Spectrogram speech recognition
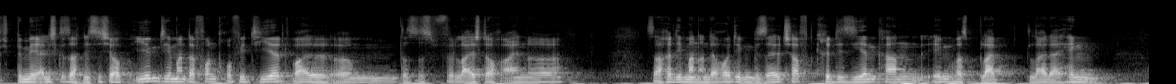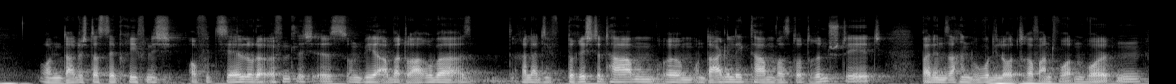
ich bin mir ehrlich gesagt nicht sicher, ob irgendjemand davon profitiert, weil ähm, das ist vielleicht auch eine Sache, die man an der heutigen Gesellschaft kritisieren kann. Irgendwas bleibt leider hängen. Und dadurch, dass der Brief nicht offiziell oder öffentlich ist und wir aber darüber relativ berichtet haben ähm, und dargelegt haben, was dort drin steht, bei den Sachen, wo die Leute darauf antworten wollten,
